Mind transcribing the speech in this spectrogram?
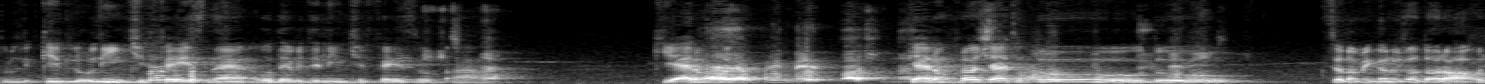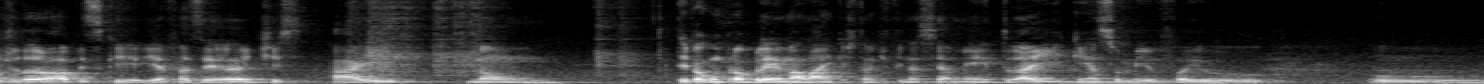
do que o Lynch fez, né? O David Lynch fez o. a- Que era um, É, é o primeiro, acho, né? que era um projeto do, do se eu não me engano, o Jodorov- o Jodorowsky ia fazer antes, aí não teve algum problema lá em questão de financiamento, aí quem assumiu foi o o,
